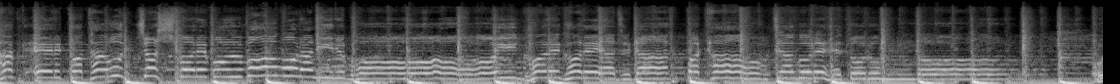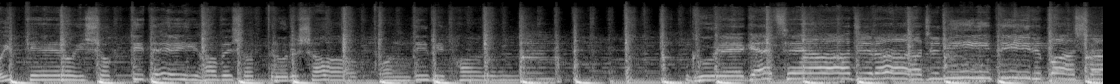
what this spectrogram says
হক এর কথা উচ্চ স্বরে বলব, মোরা নির্ভয়। ঘরে ঘরে আজ ডাক পাঠাও, জাগরে হে তরুণ। ঐক্যের ওই শক্তিতেই হবে শত্রুর সব ফন্দি বিফল। ঘুরে গেছে আজ রাজনীতির পাশা।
